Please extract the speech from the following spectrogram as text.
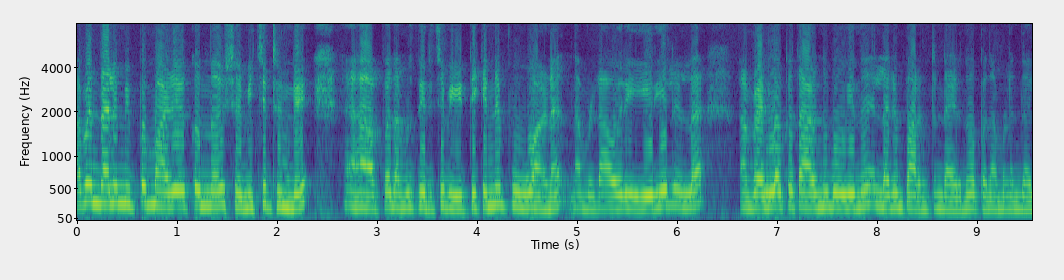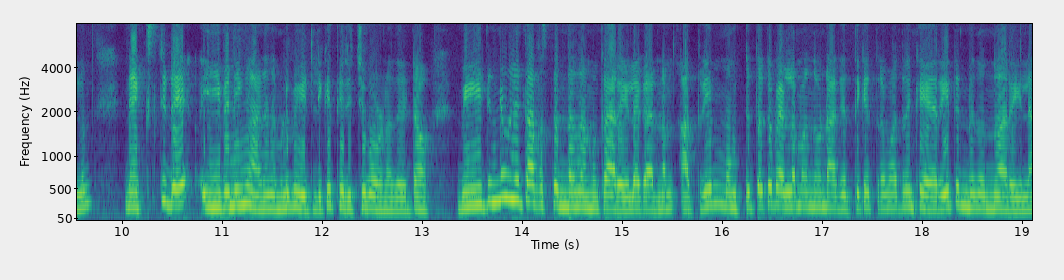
അപ്പോൾ എന്തായാലും ഇപ്പം മഴയൊക്കെ ഒന്ന് ക്ഷമിച്ചിട്ടുണ്ട് അപ്പോൾ നമ്മൾ തിരിച്ച് വീട്ടിലേക്ക് തന്നെ പോവാണ്. നമ്മളുടെ ആ ഒരു ഏരിയയിലുള്ള വെള്ളമൊക്കെ താഴ്ന്നു പോയി എന്ന് എല്ലാവരും പറഞ്ഞിട്ടുണ്ടായിരുന്നു. അപ്പോൾ നമ്മൾ എന്തായാലും നെക്സ്റ്റ് ഡേ ഈവനിങ് ആണ് നമ്മൾ വീട്ടിലേക്ക് തിരിച്ചു പോണത് കേട്ടോ. വീടിന്റെ ഉള്ളിൽ അവസ്ഥ എന്താണെന്ന് നമുക്ക് അറിയില്ല. കാരണം അത്രയും മുറ്റത്തൊക്കെ വെള്ളം വന്നുകൊണ്ട് അകത്തേക്ക് എത്രമാത്രം കയറിയിട്ടുണ്ടെന്നൊന്നും അറിയില്ല.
